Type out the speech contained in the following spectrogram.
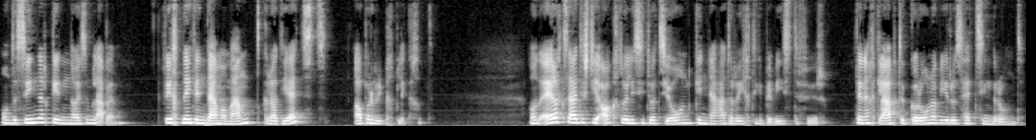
und einen Sinn ergibt in unserem Leben. Vielleicht nicht in dem Moment, gerade jetzt, aber rückblickend. Und ehrlich gesagt ist die aktuelle Situation genau der richtige Beweis dafür. Denn ich glaube, der Coronavirus hat seinen Grund.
